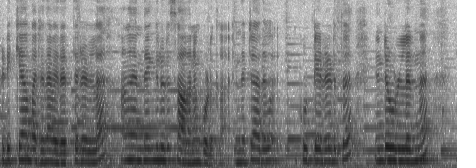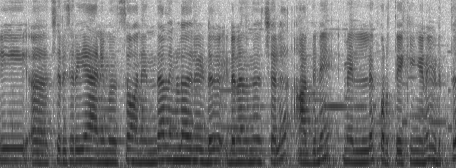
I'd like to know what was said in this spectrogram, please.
പിടിക്കാൻ പറ്റുന്ന വിധത്തിലുള്ള അങ്ങനെ എന്തെങ്കിലും ഒരു സാധനം കൊടുക്കുക. എന്നിട്ട് അത് കുട്ടിയുടെ അടുത്ത് ഇതിന്റെ ഉള്ളിൽ നിന്ന് ഈ ചെറിയ ചെറിയ ആനിമൽസോ അങ്ങനെ എന്താ നിങ്ങൾ അതിൽ ഇട ഇടണമെന്ന് വെച്ചാൽ അതിനെ മെല്ലെ പുറത്തേക്ക് ഇങ്ങനെ എടുത്ത്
